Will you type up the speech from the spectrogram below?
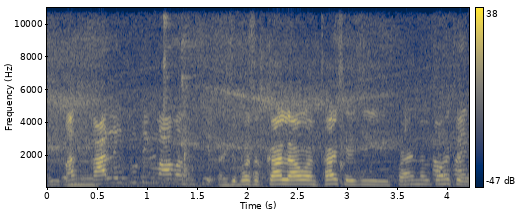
હજી પાછું કાલે આવવાનું થશે હજી ફાઇનલ તો નથી.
